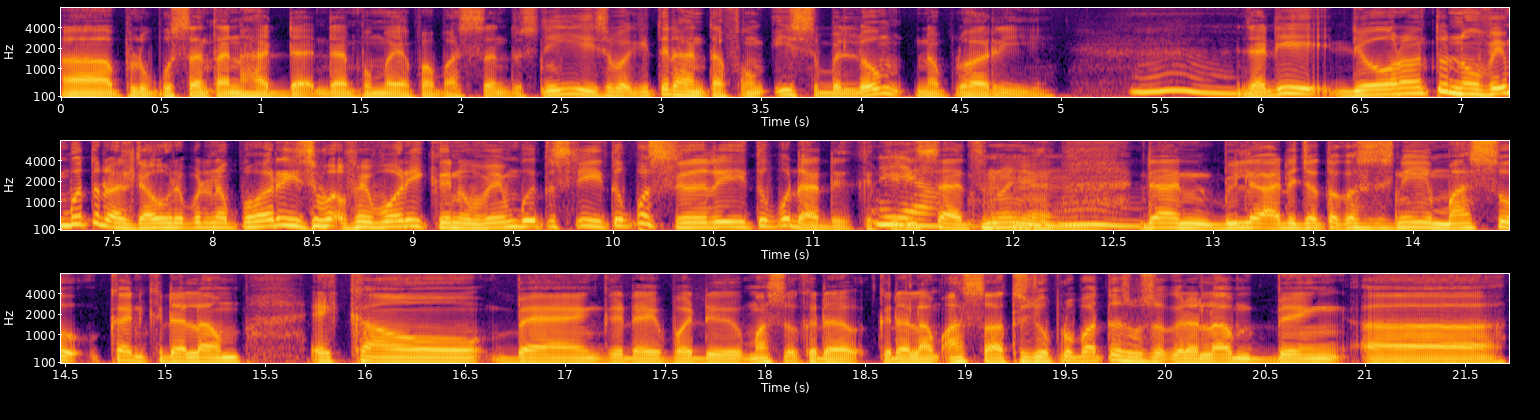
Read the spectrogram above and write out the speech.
uh, pelupusan tanah adat dan pembayar perbasan tu sendiri sebab kita dah hantar form E sebelum 60 hari Hmm. Jadi dia orang tu November tu dah jauh daripada 60 hari sebab Februari ke November tu sendiri itu pun sendiri itu pun dah ada ketirisan Ya. sebenarnya. Dan bila ada jawatankuasa sendiri masukkan ke dalam akaun bank daripada masuk ke, da- ke dalam ASA 70% masuk ke dalam bank uh,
